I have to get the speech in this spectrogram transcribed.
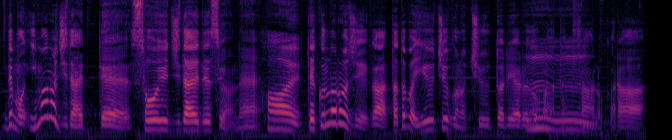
うん、でも今の時代ってそういう時代ですよね。はい、テクノロジーが例えば YouTube のチュートリアルとかがたくさんあるから。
